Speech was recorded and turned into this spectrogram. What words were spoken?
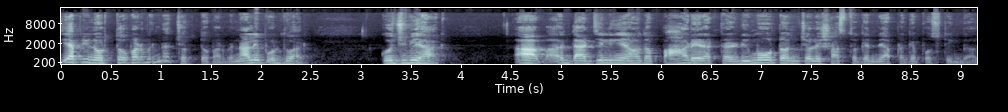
যে আপনি নড়তেও পারবেন না, চড়তেও পারবেন আলিপুরদুয়ার, কোচবিহার দার্জিলিংয়ের হয়তো পাহাড়ের একটা রিমোট অঞ্চলে স্বাস্থ্যকেন্দ্রে আপনাকে পোস্টিং দেওয়া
